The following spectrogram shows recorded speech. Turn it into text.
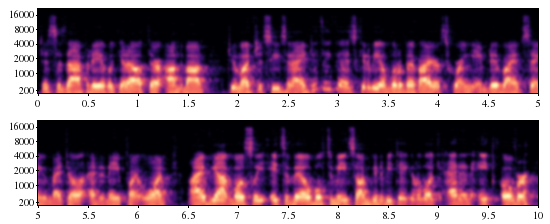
just has not been able to get out there on the mound too much this season. I do think that it's going to be a little bit of a higher scoring game. Did I'm saying my total at an 8.1. I've got mostly it's available to me, so I'm going to be taking a look at an 8 over.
